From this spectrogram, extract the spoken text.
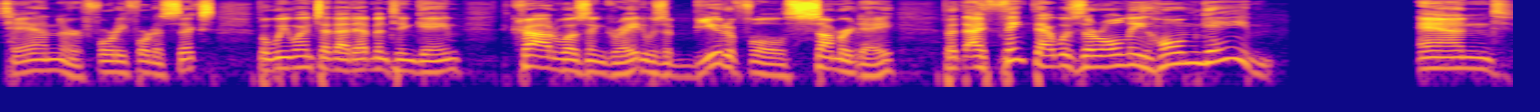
10 or 44 to 6. But we went to that Edmonton game. The crowd wasn't great. It was a beautiful summer day. But I think that was their only home game. And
